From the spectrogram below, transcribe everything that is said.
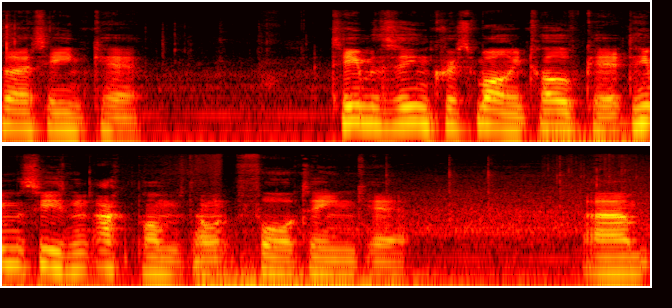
13k. Team of the season Chris Smalling 12k. Team of the season Akpom's down at 14k. Um,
